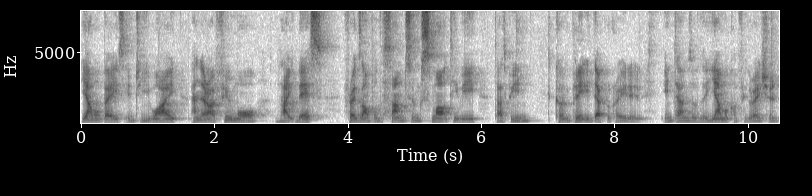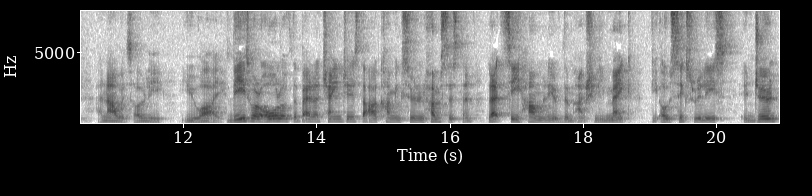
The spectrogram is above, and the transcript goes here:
YAML base into UI. And there are a few more like this. For example, the Samsung Smart TV that's been completely deprecated in terms of the YAML configuration and now it's only UI. These were all of the better changes that are coming soon in Home Assistant. Let's see how many of them actually make the 06 release in June,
